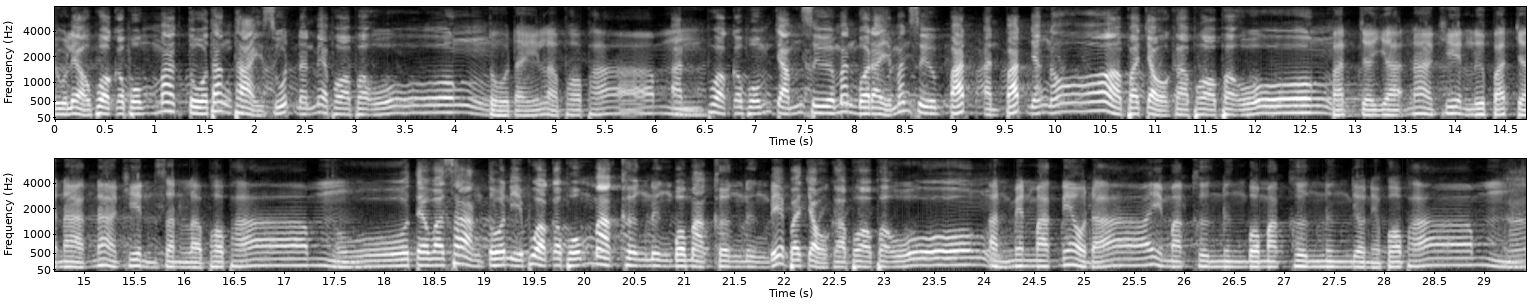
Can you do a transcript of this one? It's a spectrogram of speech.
ดูแล้ว พวกกระผมมากตัวทั้งถ่ายสุดนั้นแม่พ่อพระองค์ ตัวใดล่ะพอพามอันพวกกระผมจำสื่อมันบ่ได้มันสื่อปัด อันปัดหยังน้อ พระเจ้าข้าพ่อพระองค์ ปัจจยะหน้าเค้นหรือปัจจนาคหน้าเค้นสันละพอพามโอ้แต่ว่าสร้างตัวนี้พวกกระผมมักเครึ่งหนึ่งบ่มักเครึ่งหนึ่งเด้พระเจ้าข้าพ่อพระองค์ อันแม่นมักแนวได้มักครึ่งหนึ่งบ่มักครึ่งหนึ่งเดียวเนี่ยพอพามอ้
